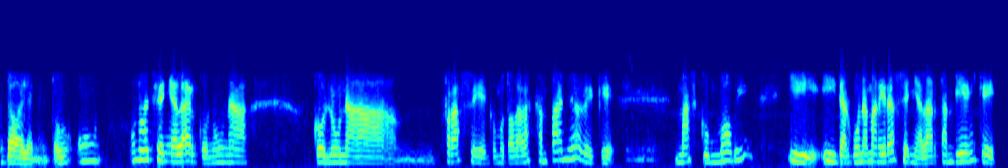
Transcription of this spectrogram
dos elementos. uno es señalar con una con una frase, como todas las campañas, de que más que un móvil, y, y de alguna manera señalar también que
